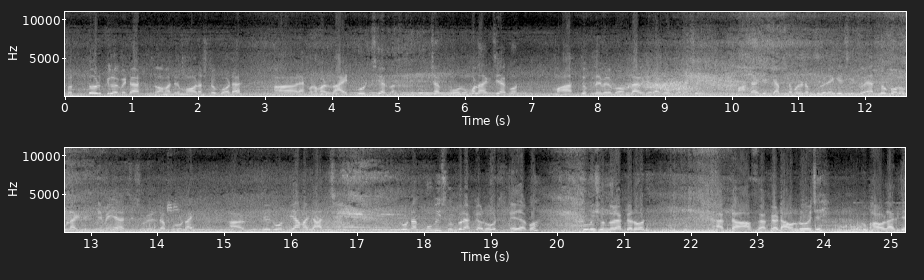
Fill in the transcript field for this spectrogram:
সত্তর কিলোমিটার, তো আমাদের মহারাষ্ট্র বর্ডার আর এখন আমরা রাইড করছি, আর যা গরমও লাগছে এখন। মারাত্মক লেভেলে গরম লাগছে, দেখো ওখানে সেই মাথায় যে ক্যাপটা পরে ওটা খুলে রেখেছি, তো এত গরম লাগছে ঘেমে যাচ্ছে শরীরটা পুরোটাই। আর যে রোড দিয়ে আমরা যাচ্ছি রোডটা খুবই সুন্দর একটা রোড এই দেখো, খুবই সুন্দর একটা রোড একটা আপ একটা ডাউন রয়েছে, খুব ভালো লাগছে,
